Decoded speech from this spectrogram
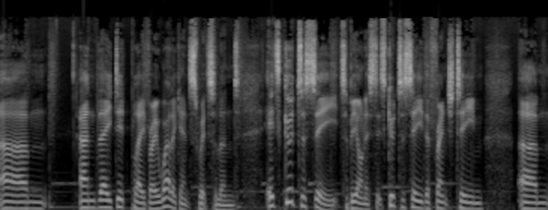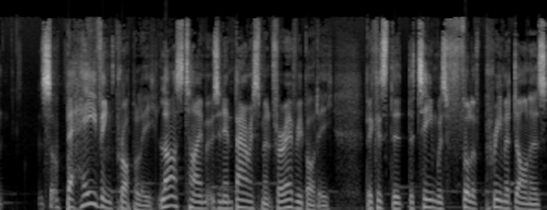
um, and they did play very well against Switzerland. It's good to see, to be honest, it's good to see the French team um, sort of behaving properly. Last time it was an embarrassment for everybody because the, the team was full of prima donnas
